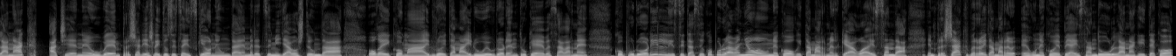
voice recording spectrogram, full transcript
Lanak HNV enpresari esleitu zitzaizkio neunda emeretzi mila bosteunda hogei koma iruroita iru euroren truke bezabarne. Kopuru hori lizitazio kopurua baino eguneko hogeita merkeagoa izan da. Enpresak berroita mar eguneko epea izan du lanak egiteko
